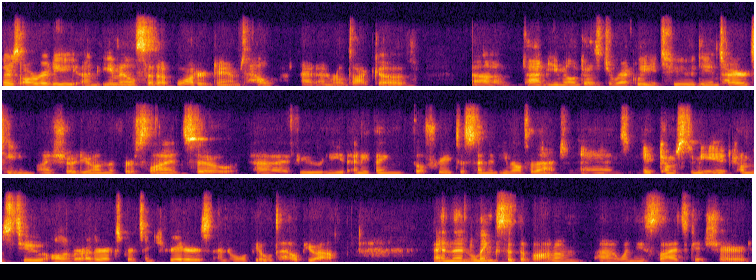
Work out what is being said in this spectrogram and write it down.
There's already an email set up, waterdamshelp at nrel.gov. Uh, that email goes directly to the entire team I showed you on the first slide. So uh, if you need anything, feel free to send an email to that. And it comes to me, it comes to all of our other experts and curators, and we'll be able to help you out. And then links at the bottom uh, when these slides get shared.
